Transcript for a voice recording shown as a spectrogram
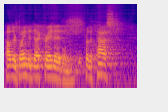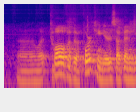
how they're going to decorate it. And for the past uh, what, 12 of the 14 years, I've been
